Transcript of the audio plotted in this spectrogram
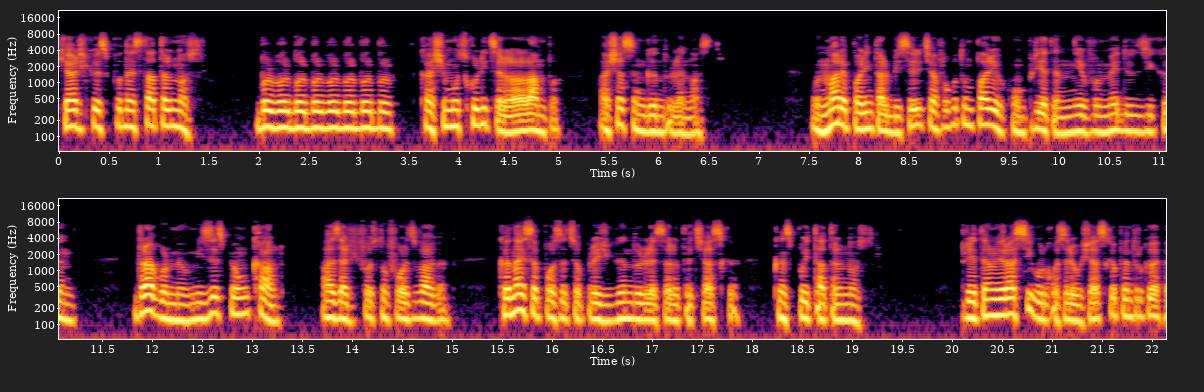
Chiar și când spuneți Tatăl nostru. Bul, bul, bul, bul, bul, bul, bul, bul, ca și musculițele la lampă. Așa sunt gândurile noastre. Un mare părinte al bisericii a făcut un pariu cu un prieten în evul mediu zicând Dragul meu, mizez pe un cal. Azi ar fi fost un Volkswagen. Că n-ai să poți să-ți oprești gândurile să rătăcească când spui tatăl nostru. Prietenul era sigur că o să reușească pentru că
